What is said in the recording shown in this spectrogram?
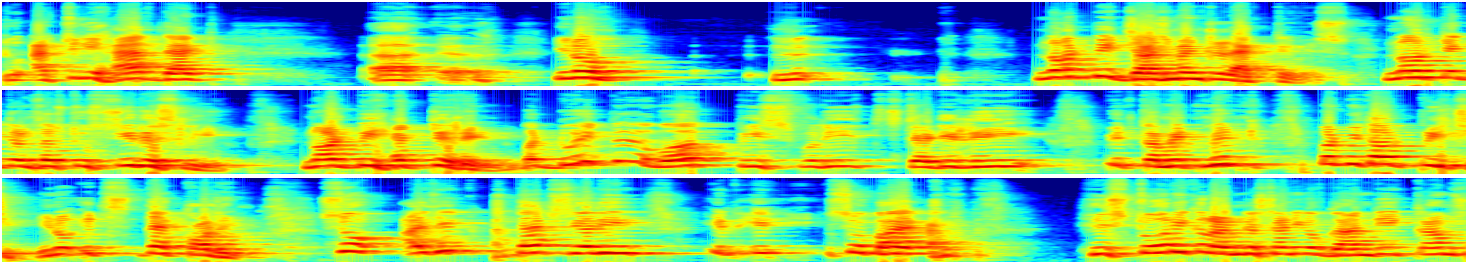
to actually have that, uh, uh you know, not be judgmental activists, not take themselves too seriously, not be hectoring, but doing their work peacefully, steadily, with commitment, but without preaching. You know, it's their calling. So I think that's really it, it, so my historical understanding of Gandhi comes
